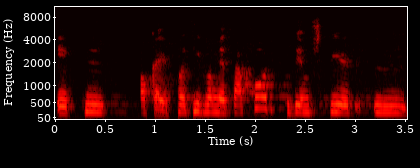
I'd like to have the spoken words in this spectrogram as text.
é que, ok, relativamente à cor, podemos ter uh,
